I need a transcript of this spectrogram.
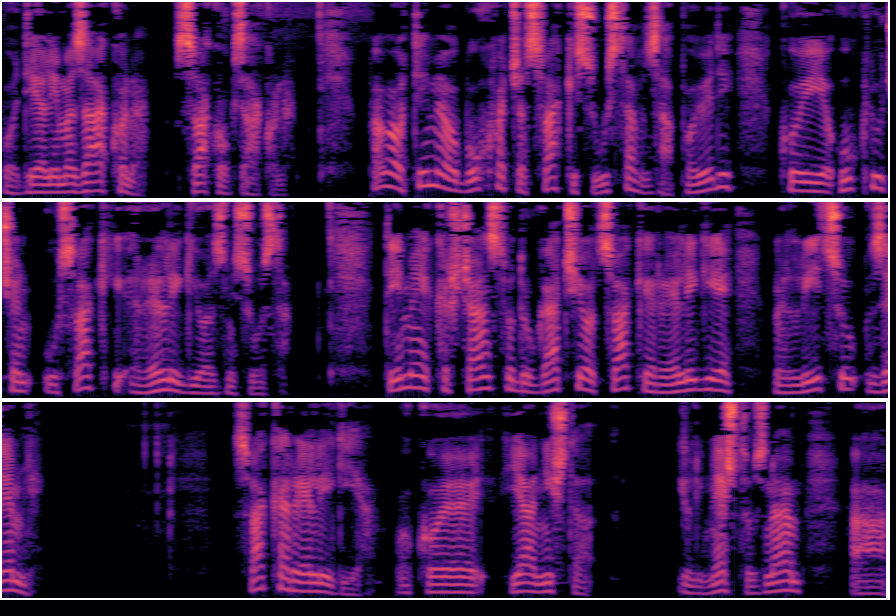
po dijelima zakona, svakog zakona. Pavao time obuhvaća svaki sustav zapovjedi koji je uključen u svaki religiozni sustav. Time je kršćanstvo drugačije od svake religije na licu zemlje. Svaka religija o kojoj ja ništa ili nešto znam, a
